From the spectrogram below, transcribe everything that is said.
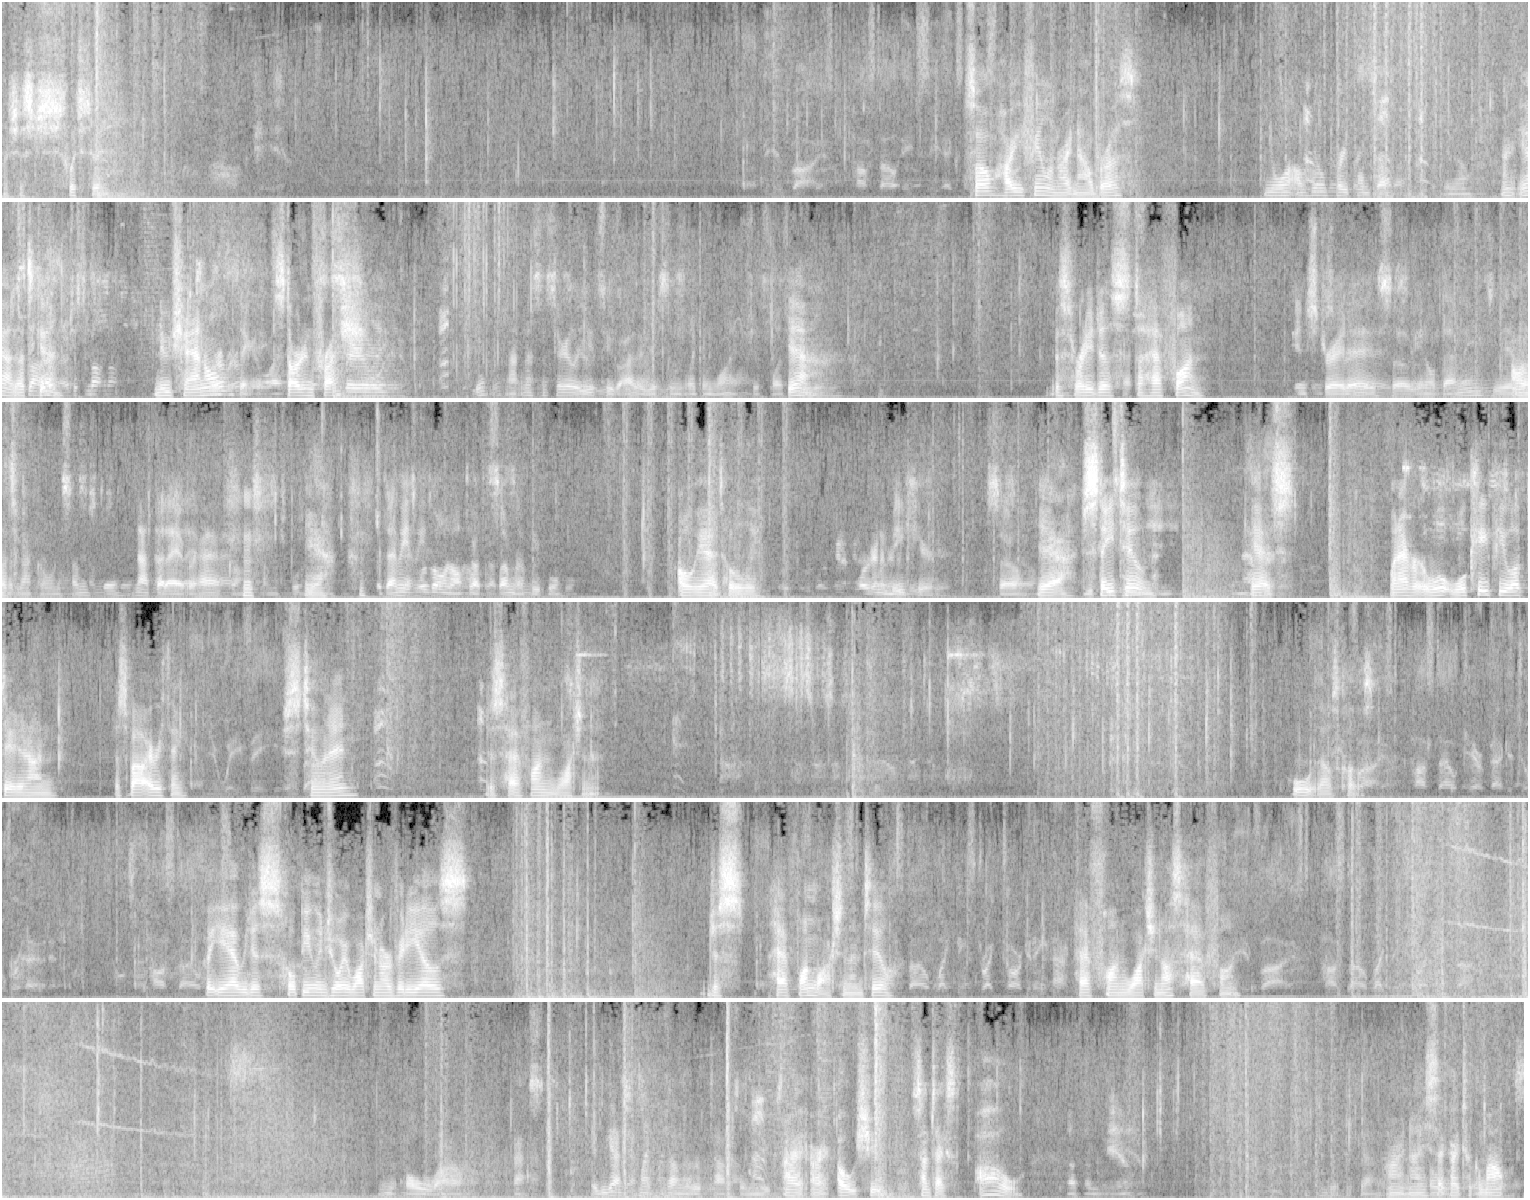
let's just switch to it. Be advised, hostile HCX. So, how are you feeling right now, bros? You know what? I'm feeling pretty pumped up. You know. Alright, Yeah, Just that's about- good. Just about New channel, everything in life. starting fresh. Yeah, not necessarily YouTube either. Just in, like in life, just like Yeah. Just ready just to have fun. in straight A's, so you know what that means? You Oh, that's- not going to summer school. Not that I ever have gone to summer school. Yeah. But that means we're going all throughout the summer, people. oh yeah, totally. We're gonna be here. So Yeah, stay tuned. In whenever. Yes. Whenever we'll we'll keep you updated on just about everything. Just tune in. Just have fun watching it. Ooh, that was close. Advised, hostile care package overhead. Hostile But yeah, we just hope you enjoy watching our videos. Just have fun watching them too. Have fun watching us have fun. Be advised, hostile lightning strike inbound. Oh wow. Fast. Hey, we got snipers on the rooftops and nukes. Alright, alright. Oh shoot. Semtex. Oh. Nothing new. Alright, nice. That guy took him out.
